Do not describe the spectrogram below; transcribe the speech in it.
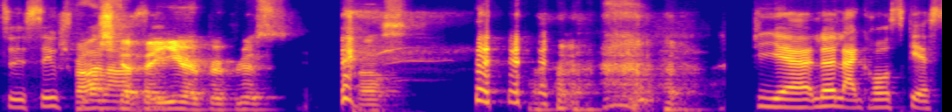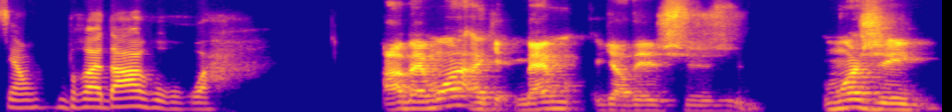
Tu sais, je pense que je serais payé un peu plus. Je pense. Puis euh, là, la grosse question, brodeur ou roi? Ah ben moi, OK, ben regardez, moi j'ai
